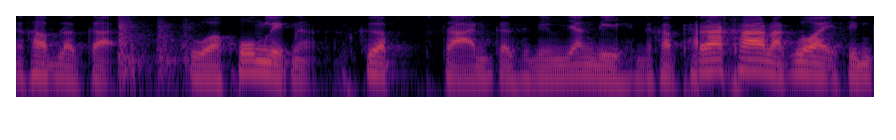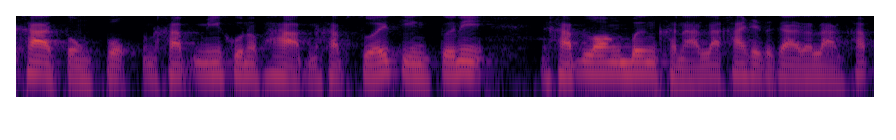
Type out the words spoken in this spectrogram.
นะครับแล้วก็ตัวโครงเหล็กเนี่ยเคลือบสารกันสนิมอย่างดีนะครับราคาหลักร้อยสินค้าตรงปกนะครับมีคุณภาพนะครับสวยจริงตัวนี้นะครับลองเบิ้งขนาดราคาที่ตะการด้านล่างครับ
